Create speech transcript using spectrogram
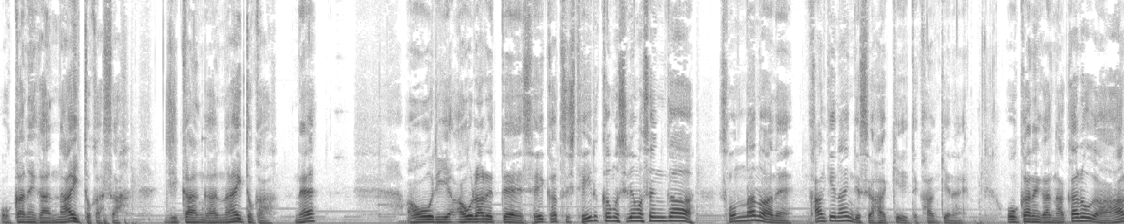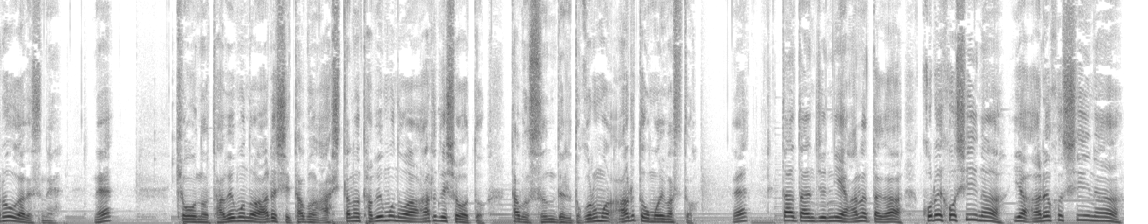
お金がないとかさ、時間がないとか、ね。煽り煽られて生活しているかもしれませんが、そんなのはね、関係ないんですよ。はっきり言って関係ない。お金がなかろうがあろうがですね。ね。今日の食べ物はあるし、多分明日の食べ物はあるでしょうと。多分住んでるところもあると思いますと。ね。ただ単純にあなたが、これ欲しいな。いや、あれ欲しいな。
